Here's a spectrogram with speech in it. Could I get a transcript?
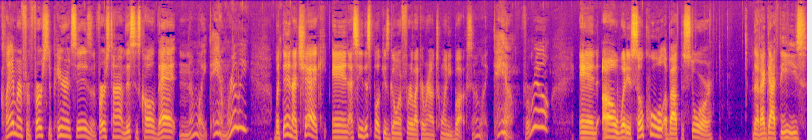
clamoring for first appearances and first time this is called that, and I'm like, damn, really? But then I check and I see this book is going for like around 20 bucks. I'm like, damn, for real? And oh, what is so cool about the store that I got these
